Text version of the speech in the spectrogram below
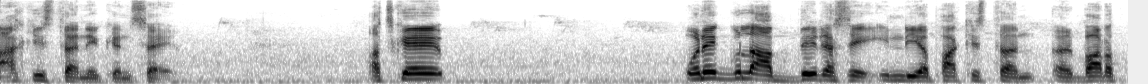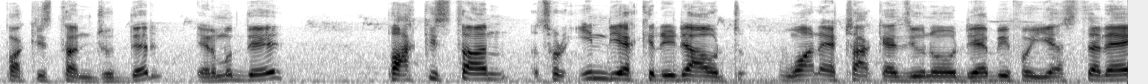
Pakistan you can say আজকে অনেকগুলো আপডেট আছে ইন্ডিয়া পাকিস্তান ভারত পাকিস্তান যুদ্ধের। এর মধ্যে Pakistan sorry India carried out one attack as you know day before yesterday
